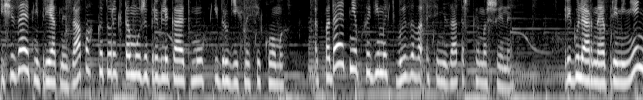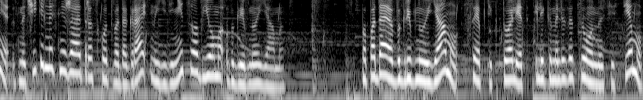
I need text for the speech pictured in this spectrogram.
Исчезает неприятный запах, который к тому же привлекает мух и других насекомых. Отпадает необходимость вызова осенизаторской машины. Регулярное применение значительно снижает расход водограй на единицу объема выгребной ямы. Попадая в выгребную яму, септик, туалет или канализационную систему,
